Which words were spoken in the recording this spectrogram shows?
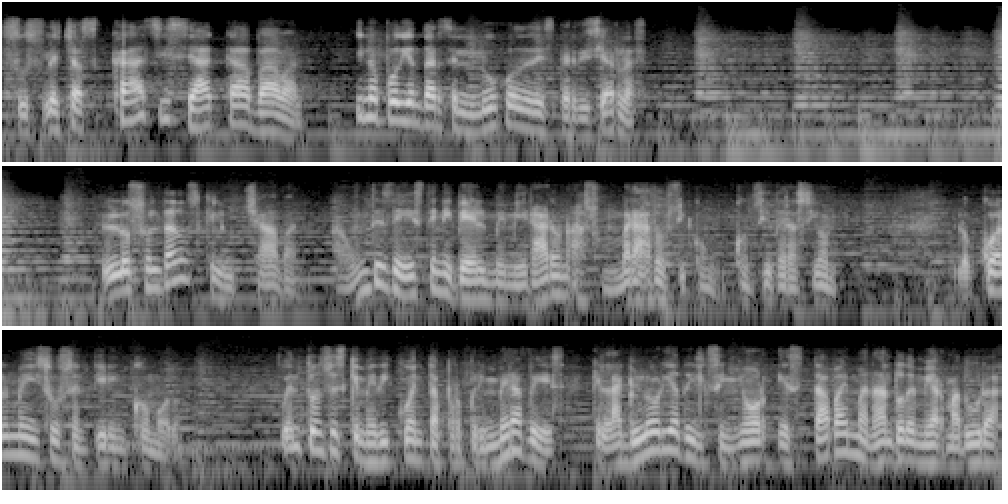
sus flechas casi se acababan y no podían darse el lujo de desperdiciarlas. Los soldados que luchaban, aún desde este nivel, me miraron asombrados y con consideración, lo cual me hizo sentir incómodo. Fue entonces que me di cuenta por primera vez que la gloria del Señor estaba emanando de mi armadura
